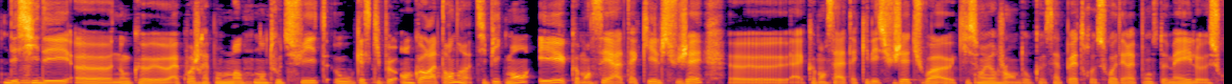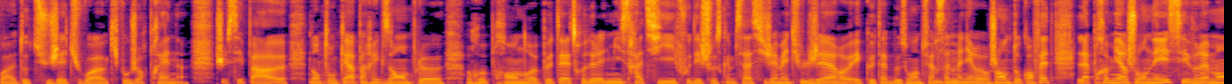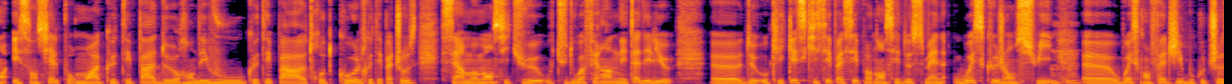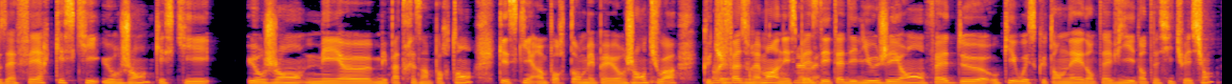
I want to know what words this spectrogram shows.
décider euh, donc euh, à quoi je réponds maintenant tout de suite ou qu'est-ce qui peut encore attendre typiquement et commencer à attaquer le sujet euh, à commencer à attaquer les sujets tu vois qui sont urgents. Donc ça peut être soit des réponses de mail soit d'autres sujets tu vois qu'il faut que je reprenne. Je sais pas dans ton cas par exemple reprendre peut-être de l'administratif ou des choses comme ça si jamais tu le gères et que tu as besoin de faire ça de mhm. manière urgente. Donc en fait la première journée c'est vraiment essentiel pour moi que t'aies pas de rendez-vous que t'aies pas trop de calls que t'aies pas de choses. C'est un moment si tu veux où tu dois faire un état des lieux euh, de ok qu'est-ce qui s'est passé pendant ces deux semaines, où est-ce que j'en suis, mhm. euh, où est-ce qu'en fait j'ai beaucoup de choses à faire, qu'est-ce qui est urgent, qu'est-ce qui est urgent mais euh, mais pas très important? Qu'est-ce qui est important mais pas urgent? Tu vois que tu fasses vraiment un espèce d'état des lieux géant en fait de ok où est-ce que tu en es dans ta vie et dans ta situation?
